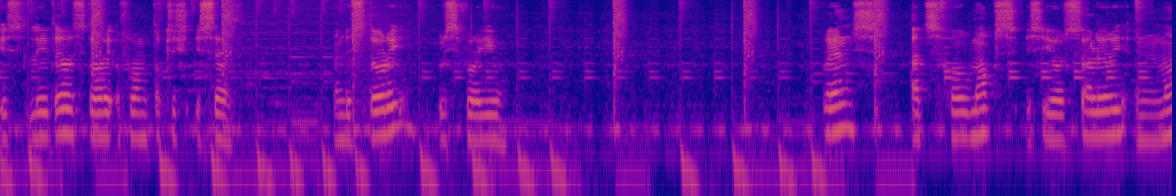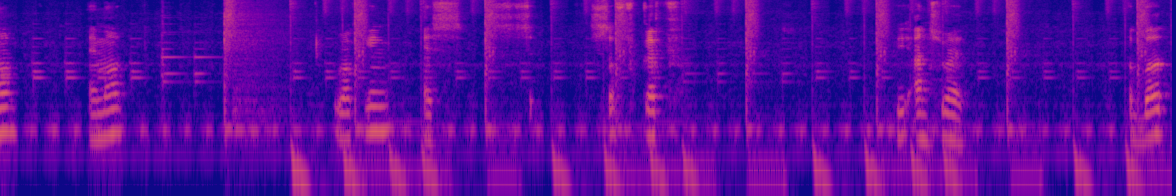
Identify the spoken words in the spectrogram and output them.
is little story from toxic itself. And the story is for you. Friends, at how much is your salary and more amount working as soft He answered about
